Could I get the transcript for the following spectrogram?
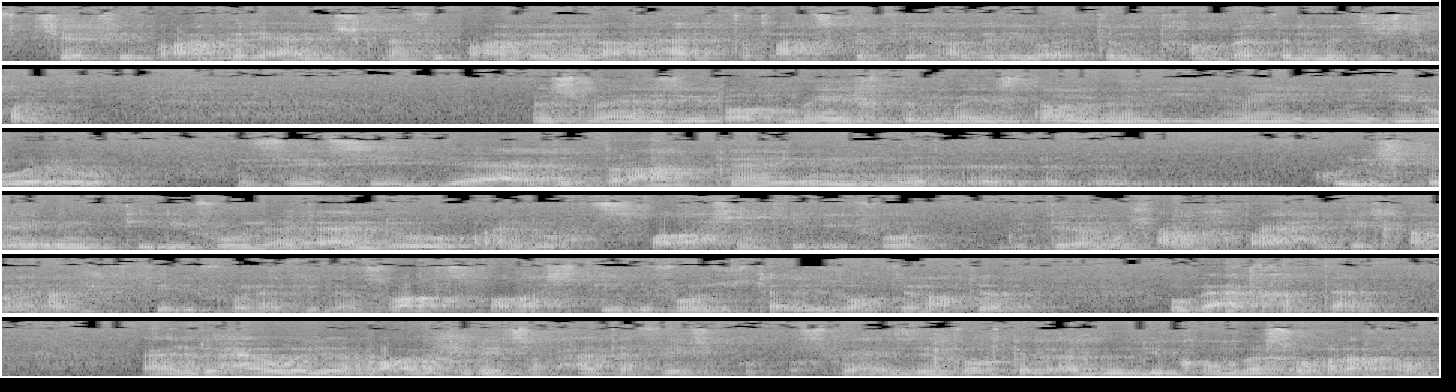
فتشيك في براغ قال لي عندي سكنة في براغ قال لي نعطيها لك تطلع تسكن فيها. قال لي تم تخبى تم ما تجيش تخرج. اسماعيل زيطوط ما يخدم ما يصدم ما, ما يدير والو. سيد قاعد الدراهم كاين كلش كاين. تليفونات عنده عنده واحد 17 تليفون. قدامه عم خاطر يحل الكاميرا نشوف تليفونات. إذا 17 تليفون زوج تاع les ordinateurs وقاعد خدام. عنده حوالي 24 صفحة تاع فيسبوك. اسماعيل زيتوت كان عنده دي كوميرس وغلقهم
